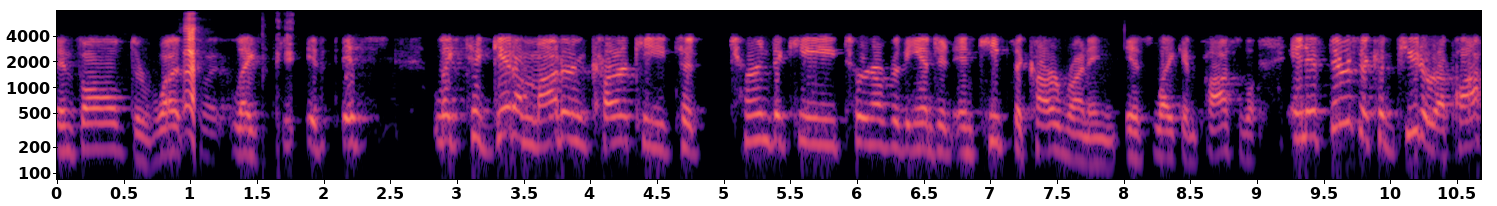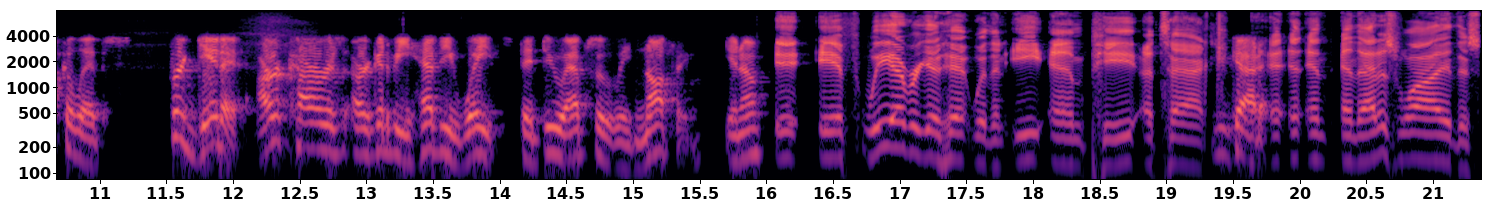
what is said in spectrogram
involved or what, but like it, it's like to get a modern car key to turn the key, turn over the engine, and keep the car running is like impossible. And if there's a computer apocalypse, forget it. Our cars are going to be heavy weights that do absolutely nothing. You know, if we ever get hit with an EMP attack, you got it. And, and, and that is why this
